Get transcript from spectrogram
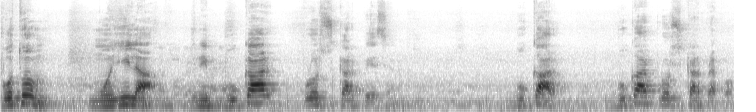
প্রথম মহিলা যিনি বুকার পুরস্কার পেয়েছেন। বুকার বুকার পুরস্কার প্রাপক।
